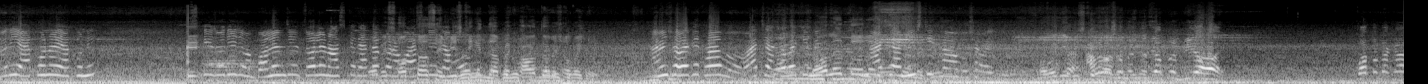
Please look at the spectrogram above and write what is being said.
যদি এখন হয় এখনই। আজকে যদি বলেন যে চলেন আজকে দেখা তবে করব সত্য মিষ্টি কিন্তু আপনাকে খাওয়াতে হবে সবাইকে। আমি সবাইকে খাওয়াবো। আচ্ছা সবাইকে মিষ্টি- তাহলে। তো- আচ্ছা মিষ্টি খাওয়াবো সবাইকে। সবাইকে মিষ্টি আলমের খাওয়াবেন। সাথে ঠিক যদি আপনার বিয়ে হয় কত টাকা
